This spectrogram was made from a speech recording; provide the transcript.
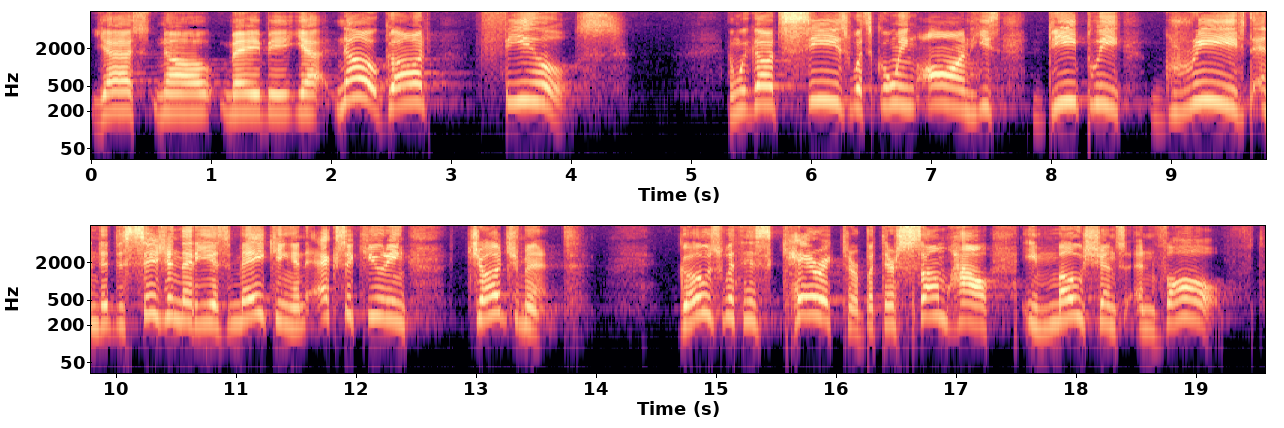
Yes, no, maybe, yeah. No, God feels. And when God sees what's going on, He's deeply grieved, and the decision that He is making and executing judgment goes with His character, but there's somehow emotions involved.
